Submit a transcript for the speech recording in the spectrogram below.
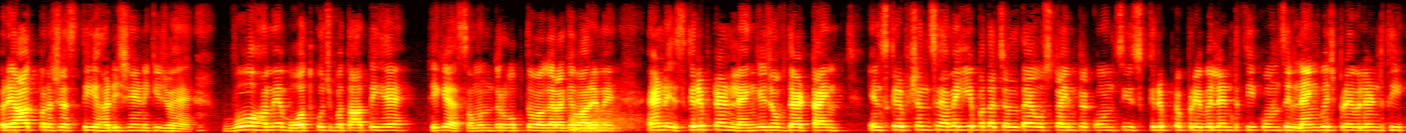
प्रयाग प्रशस्ति हरिशेण की जो है, वो हमें बहुत कुछ बताती है, ठीक है? समुद्रगुप्त वगैरह के बारे में and script and language of that time inscription से हमें ये पता चलता है उस टाइम पे कौन सी स्क्रिप्ट प्रेविलेंट थी, कौन सी लैंग्वेज प्रेविलेंट थी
